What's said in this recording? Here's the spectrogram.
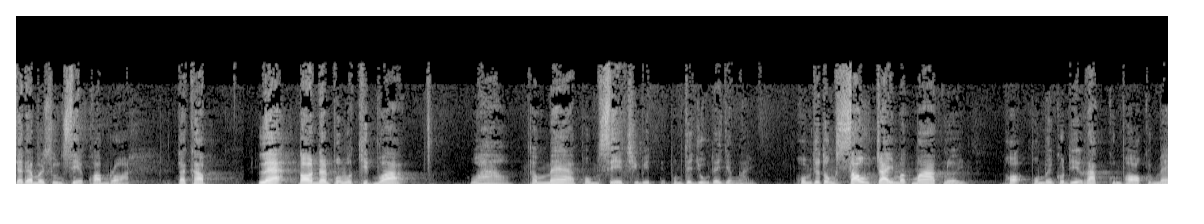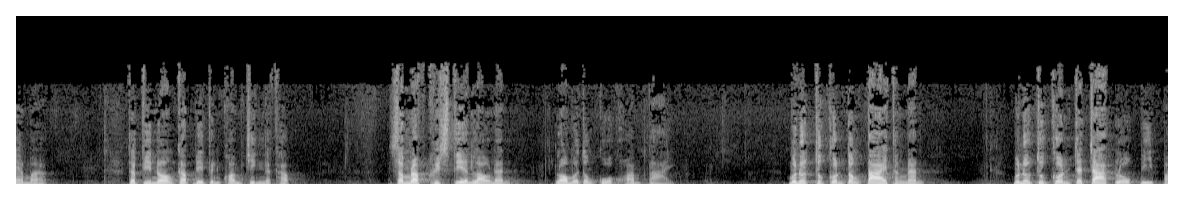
จะได้ไม่สูญเสียความรอดนะครับ และตอนนั้นผมก็คิดว่า ว้าว ถ้าแม่ผมเสียชีวิต ผมจะอยู่ได้ยังไง ผมจะต้องเศร้าใจมากๆเลย เพราะผมเป็นคนที่รักคุณพ่อคุณแม่มาก แต่พี่น้องครับนี่เป็นความจริงนะครับสำหรับคริสเตียนเรานั้น เราไม่ต้องกลัวความตาย มนุษย์ทุกคนต้องตายทั้งนั้น มนุษย์ทุกคนจะจากโลกนี้ไป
